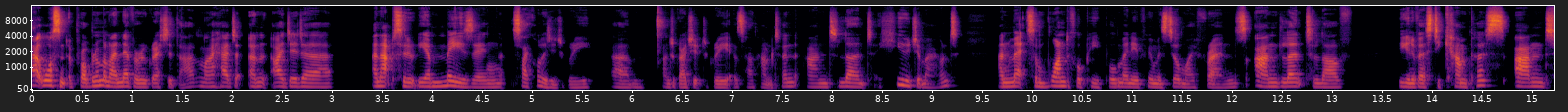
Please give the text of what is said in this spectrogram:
that wasn't a problem, and I never regretted that. And I had and I did a an absolutely amazing psychology degree, um, undergraduate degree at Southampton, and learnt a huge amount and met some wonderful people, many of whom are still my friends, and learnt to love the university campus. And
